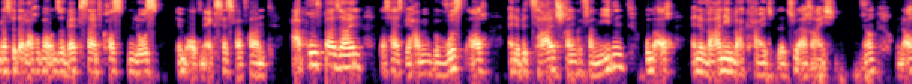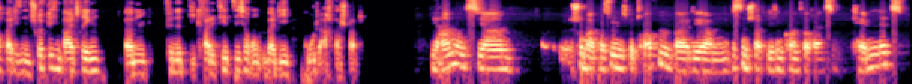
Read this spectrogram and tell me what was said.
Und das wird dann auch über unsere Website kostenlos im Open Access Verfahren abrufbar sein. Das heißt, wir haben bewusst auch eine Bezahlschranke vermieden, um auch eine Wahrnehmbarkeit äh, zu erreichen. Ja? Und auch bei diesen schriftlichen Beiträgen ähm, findet die Qualitätssicherung über die Gutachter statt. Wir haben uns ja schon mal persönlich getroffen bei der wissenschaftlichen Konferenz in Chemnitz.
